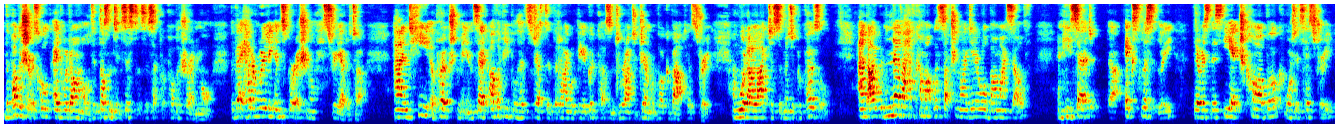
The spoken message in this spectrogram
the publisher is called Edward Arnold. It doesn't exist as a separate publisher anymore but they had a really inspirational history editor. And he approached me and said other people had suggested that I would be a good person to write a general book about history, and would I like to submit a proposal? And I would never have come up with such an idea all by myself. And he said uh, explicitly, there is this E.H. Carr book, What is History?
